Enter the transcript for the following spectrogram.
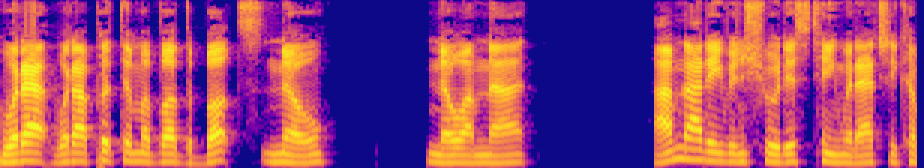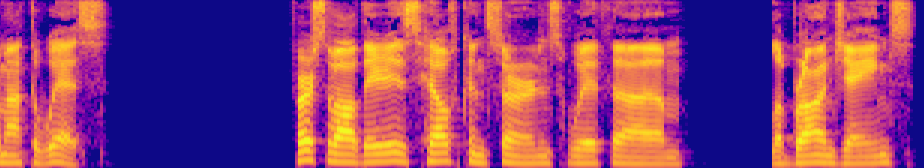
Would I would I put them above the Bucks? No, no, I'm not. I'm not even sure this team would actually come out the West. First of all, there is health concerns with um, LeBron James.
